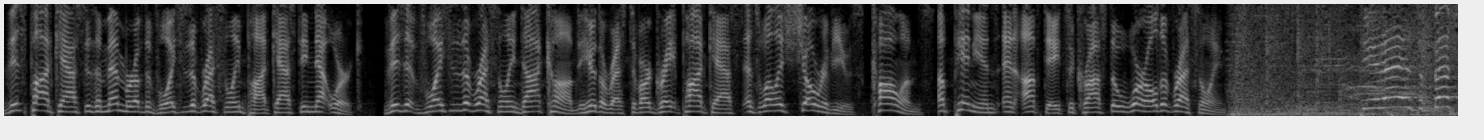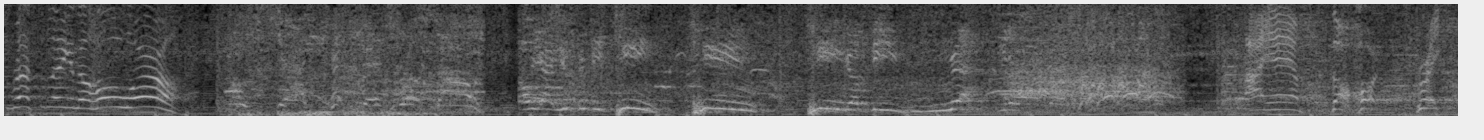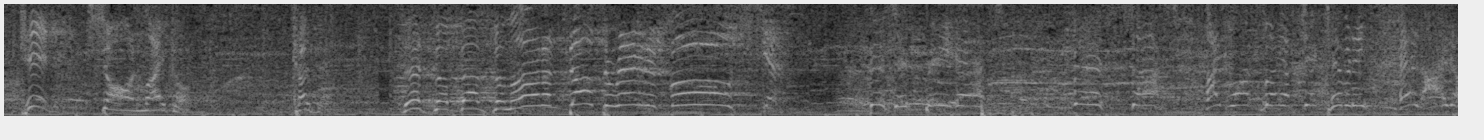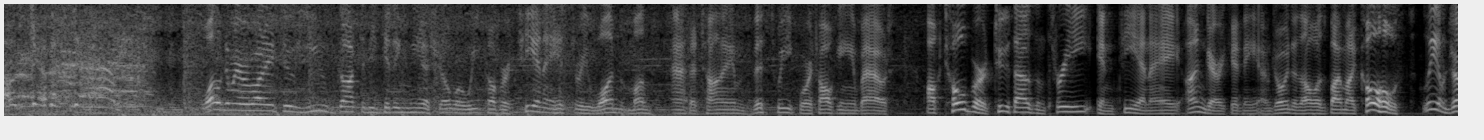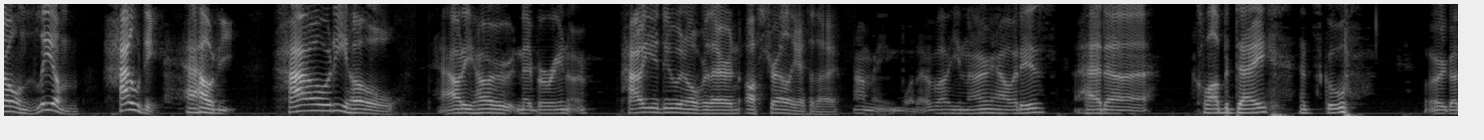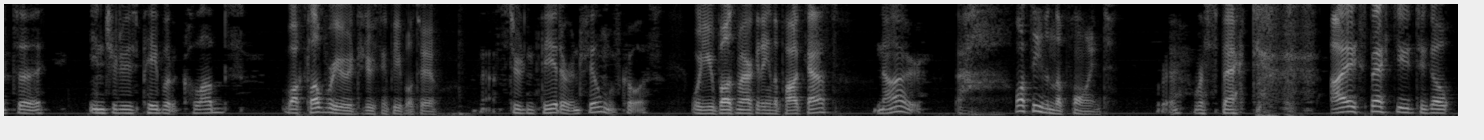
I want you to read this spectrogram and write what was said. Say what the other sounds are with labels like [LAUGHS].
This podcast is a member of the Voices of Wrestling Podcasting Network. Visit voicesofwrestling.com to hear the rest of our great podcasts, as well as show reviews, columns, opinions, and updates across the world of wrestling. TNA is the best wrestling in the whole world. Oh shit! It's Vince Russo! Oh yeah, you could be king, king, king of these nuts. You know what I'm saying? [LAUGHS] I am the Heartbreak Kid, Shawn Michaels. Cousin. That's about some unadulterated bullshit. This is BS! This sucks! I've lost my objectivity and I don't give a damn! Welcome, everybody, to You've Got to Be Kidding Me, a show where we cover TNA history one month at a time. This week, we're talking about October 2003 in TNA. I'm Garrett Kidney. I'm joined as always by my co host, Liam Jones. Liam, howdy. Howdy. Howdy ho. Howdy ho, neighborino. How you doing over there in Australia today? I mean, whatever, you know how it is. I had a club day [LAUGHS] at school [LAUGHS] where we got to introduce people to clubs. What club were you introducing people to? Uh, student theatre and film, of course. Were you buzz marketing the podcast? No. What's even the point? Re- respect. [LAUGHS] I expect you to go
